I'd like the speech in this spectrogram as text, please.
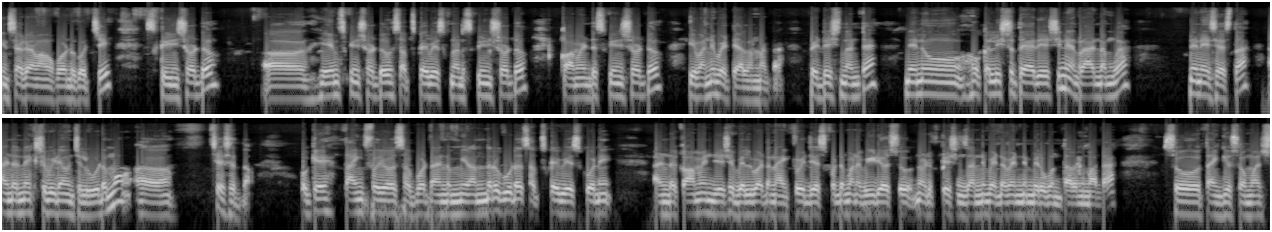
ఇన్స్టాగ్రామ్ అకౌంట్కి వచ్చి స్క్రీన్ షాట్ ఏం స్క్రీన్ షాట్ సబ్స్క్రైబ్ చేసుకున్నారు స్క్రీన్ షాట్ కామెంట్ స్క్రీన్ షాట్ ఇవన్నీ పెట్టేయాలన్నమాట. పెట్టేసిందంటే నేను ఒక లిస్ట్ తయారు చేసి నేను ర్యాండమ్గా నేను వేసేస్తా అండ్ నెక్స్ట్ వీడియో నుంచి కూడా చేసేద్దాం. Okay thanks for your support and మీరందరూ కూడా సబ్స్క్రైబ్ చేసుకొని అండ్ కామెంట్ చేసి బెల్ బటన్ యాక్టివేట్ చేసుకుంటే మన వీడియోస్ నోటిఫికేషన్స్ అన్ని వెంట వెంటనే మీరు ఉంటారనమాట so thank you so much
